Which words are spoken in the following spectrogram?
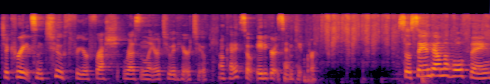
to create some tooth for your fresh resin layer to adhere to. Okay, so 80 grit sandpaper. So sand down the whole thing.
